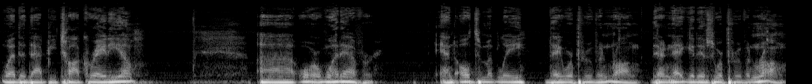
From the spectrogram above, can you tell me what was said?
whether that be talk radio uh, or whatever. And ultimately, they were proven wrong. Their negatives were proven wrong.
